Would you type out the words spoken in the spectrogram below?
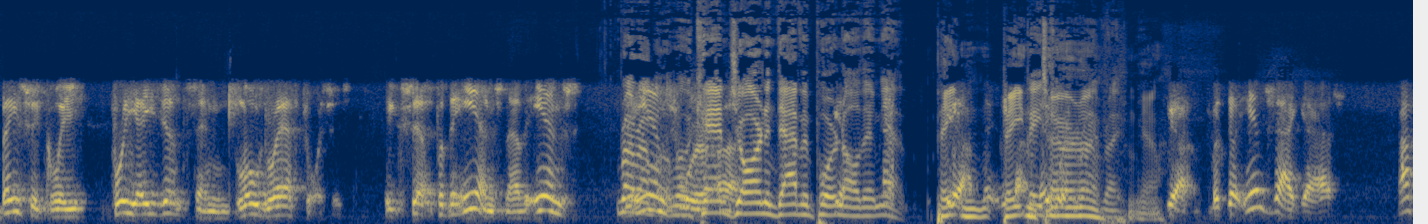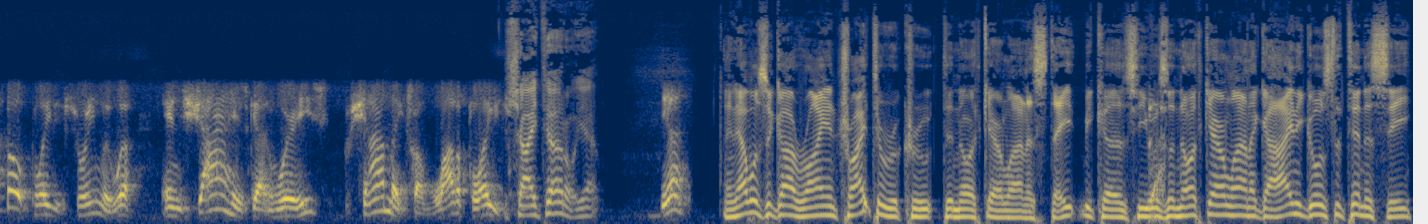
basically free agents and low draft choices, except for the ends. Now the ends, Right, the right. ends Well, were, Cam uh, Jordan and Davenport and all them. Yeah. Peyton, yeah, Peyton yeah, Turner. right, right. Yeah. Yeah, but the inside guys, I thought played extremely well. And Shy has gotten where he's Shy makes a lot of plays. Shy Tuttle. Yeah. Yeah, And that was the guy Ryan tried to recruit to North Carolina State because he was a North Carolina guy and he goes to Tennessee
